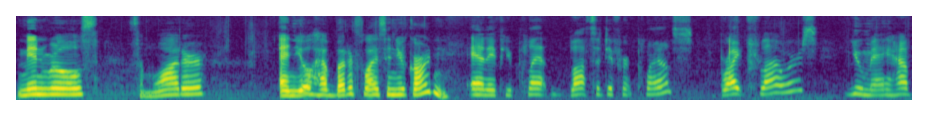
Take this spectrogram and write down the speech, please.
minerals, some water, and you'll have butterflies in your garden. And if you plant lots of different plants, bright flowers, you may have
